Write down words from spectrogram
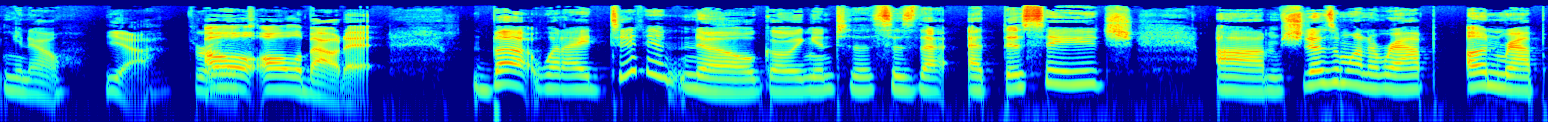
you know, Yeah. Thrilled. all, all about it. But what I didn't know going into this is that at this age, um, she doesn't want to wrap, unwrap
